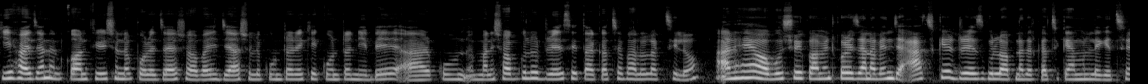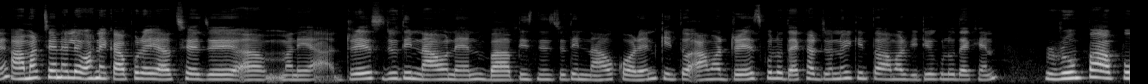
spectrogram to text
কি হয় জানেন? কনফিউশনে পড়ে যায় সবাই যে আসলে কোনটা রেখে কোনটা নেবে আর কোন মানে সবগুলো ড্রেসই তার কাছে ভালো লাগছিল। আর হ্যাঁ অবশ্যই কমেন্ট করে জানাবেন যে আজকের ড্রেসগুলো আপনাদের কাছে কেমন লেগেছে? আমার চ্যানেলে অনেক আপুরাই আছে যে মানে ড্রেস যদি নাও নেন বা বিজনেস যদি নাও করেন, কিন্তু আমার ড্রেসগুলো দেখার জন্যই কিন্তু আমার ভিডিওগুলো দেখেন। রুম্পা আপু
